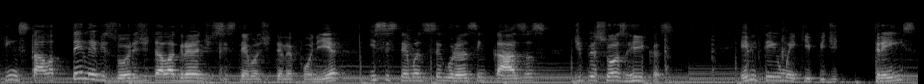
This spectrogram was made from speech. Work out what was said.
que instala televisores de tela grande, sistemas de telefonia e sistemas de segurança em casas de pessoas ricas. Ele tem uma equipe de 3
